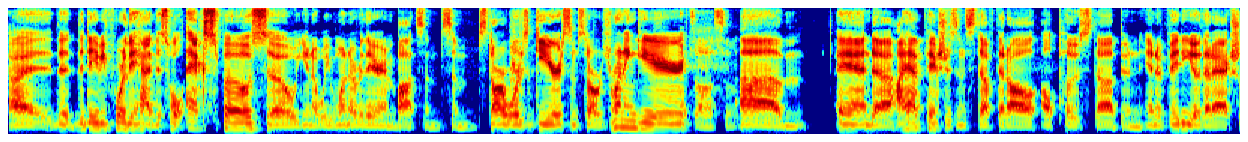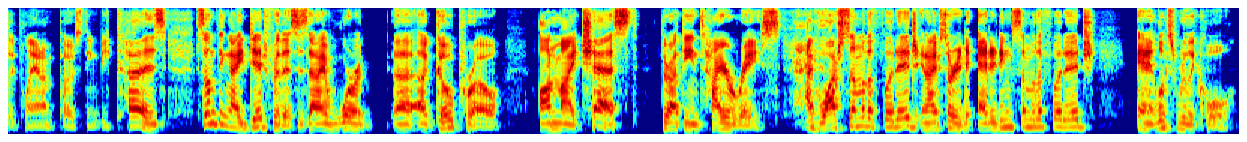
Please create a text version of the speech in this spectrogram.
uh, the the day before they had this whole expo, so you know we went over there and bought some some Star Wars gear, some Star Wars running gear. That's awesome. Um, and uh, I have pictures and stuff that I'll I'll post up and, and a video that I actually plan on posting because something I did for this is that I wore a, a GoPro on my chest throughout the entire race. I've watched some of the footage and I've started editing some of the footage and it looks really cool.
